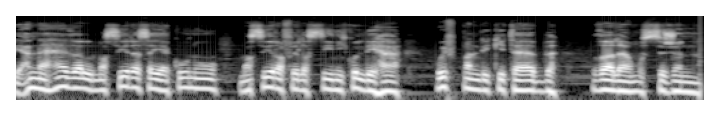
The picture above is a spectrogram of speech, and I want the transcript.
بأن هذا المصير سيكون مصير فلسطين كلها وفقا لكتاب ظلام السجن.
